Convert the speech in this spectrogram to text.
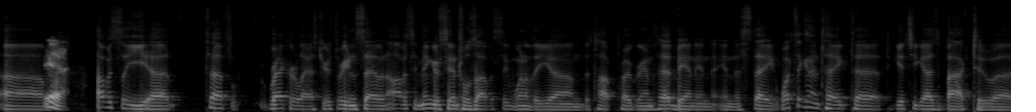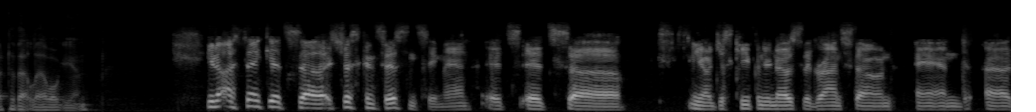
Um, yeah. Obviously, uh, tough record last year, three and seven. Obviously, Mingo Central is obviously one of the um, the top programs have been in in the state. What's it going to take to to get you guys back to uh, to that level again? You know, I think it's uh, it's just consistency, man. It's it's you know just keeping your nose to the grindstone and uh,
